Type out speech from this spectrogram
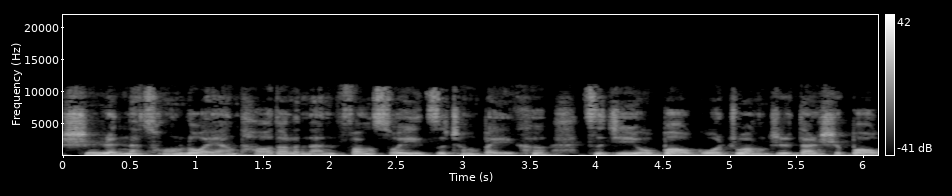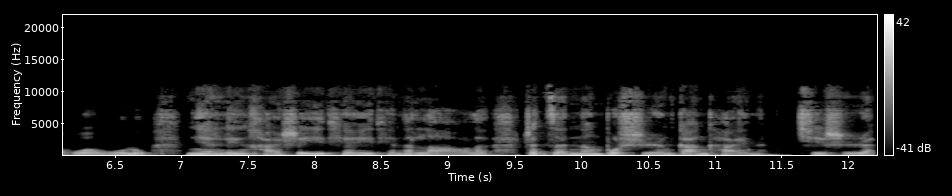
诗人呢，从洛阳逃到了南方，所以自称北客，自己有报国壮志，但是报国无路，年龄还是一天一天的老了，这怎能不使人感慨呢？其实啊，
